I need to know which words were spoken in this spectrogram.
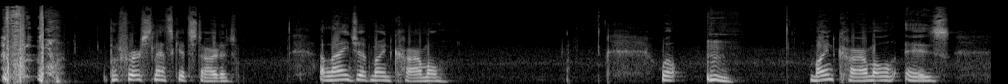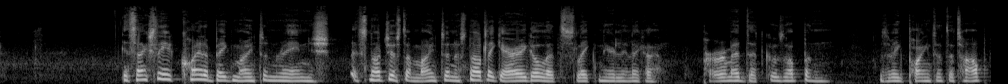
but first, let's get started. Elijah at Mount Carmel. Well, Mount Carmel is it's actually quite a big mountain range. It's not just a mountain. It's not like Errigal. It's like nearly like a pyramid that goes up and there's a big point at the top.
